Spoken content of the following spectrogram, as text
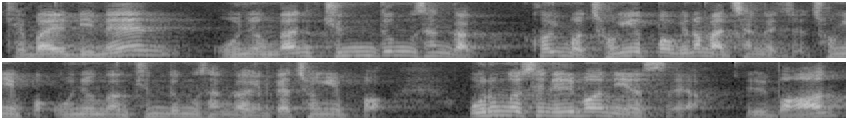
개발비는 5년간 균등상각. 거의 뭐 정의법이나 마찬가지죠. 정의법. 5년간 균등상각이니까 정의법. 옳은 것은 1번이었어요. 1번.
